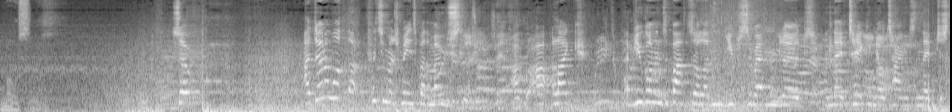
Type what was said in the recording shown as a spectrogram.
Mostly. So, I don't know what that pretty much means by the mostly. I, I, like, have you gone into battle and you've surrendered and they've taken your tanks and they've just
